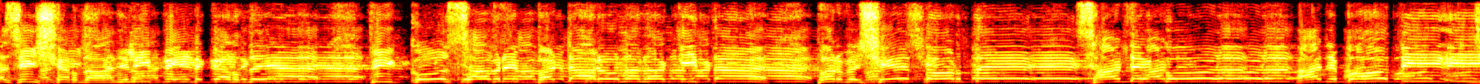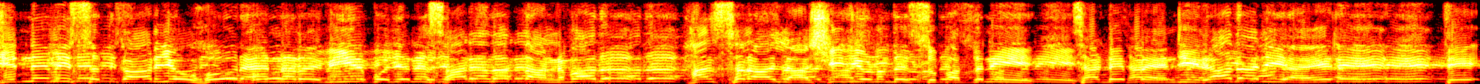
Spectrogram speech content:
ਅਸੀਂ ਸ਼ਰਧਾਂਜਲੀ ਪੇਂਟ ਕਰਦੇ ਆਂ ਵੀ ਕੋਚ ਸਾਹਿਬ ਨੇ ਵੱਡਾ ਰੋਲ ਅਦਾ ਕੀਤਾ। ਪਰ ਵਿਸ਼ੇਸ਼ ਤੌਰ ਤੇ ਸਾਡੇ ਕੋਲ ਅੱਜ ਬਹੁਤ ਹੀ ਜਿੰਨੇ ਵੀ ਸਤਿਕਾਰਯੋਗ ਹੋਰ ਐਨਆਰਆਈ ਵੀਰ ਪੁੱਜੇ ਨੇ ਸਾਰਿਆਂ ਦਾ ਧੰਨਵਾਦ। ਹੰਸਰਾਜ ਲਾਸ਼ੀ ਜੀ ਉਹਨਾਂ ਦੇ ਸੁਪਤਨੀ ਸਾਡੇ ਭੈਣ ਜੀ ਰਾਧਾ ਜੀ ਆਏ ਨੇ ਤੇ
